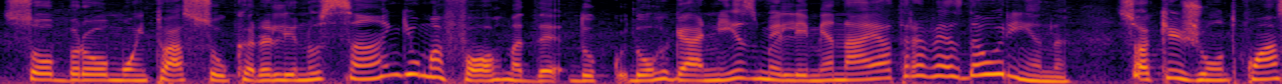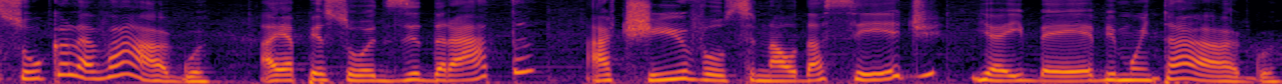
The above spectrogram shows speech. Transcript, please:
sobrou muito açúcar ali no sangue, uma forma de, do, do organismo eliminar é através da urina. Só que junto com o açúcar leva água. Aí a pessoa desidrata, ativa o sinal da sede e aí bebe muita água.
